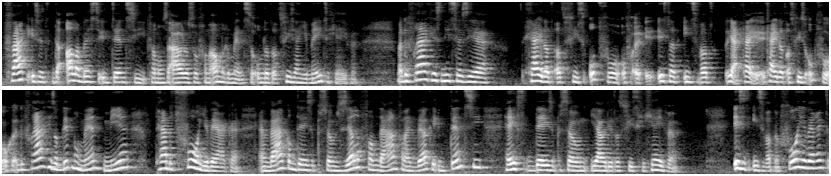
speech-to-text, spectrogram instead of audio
Vaak is het de allerbeste intentie van onze ouders of van andere mensen om dat advies aan je mee te geven. Maar de vraag is niet zozeer ga je dat advies opvolgen? Of eh, is dat iets wat, ja, ga je, ga je dat advies opvolgen? De vraag is op dit moment meer, gaat het voor je werken? En waar komt deze persoon zelf vandaan? Vanuit welke intentie heeft deze persoon jou dit advies gegeven? Is het iets wat nog voor je werkt?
